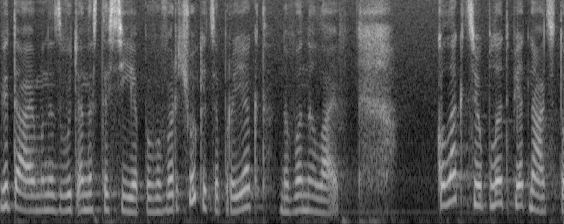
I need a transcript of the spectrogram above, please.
Вітаю, мене звуть Анастасія Пивоварчук і це проєкт Новини Лайф. Колекцію плит 15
